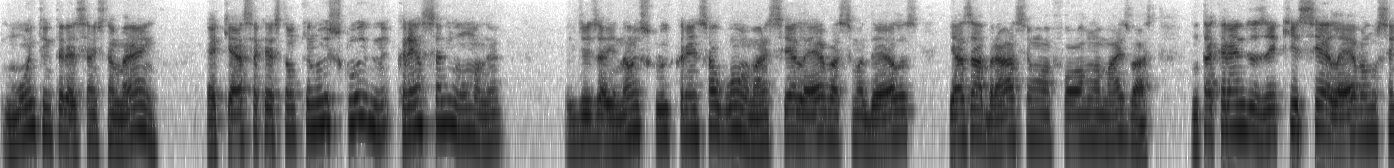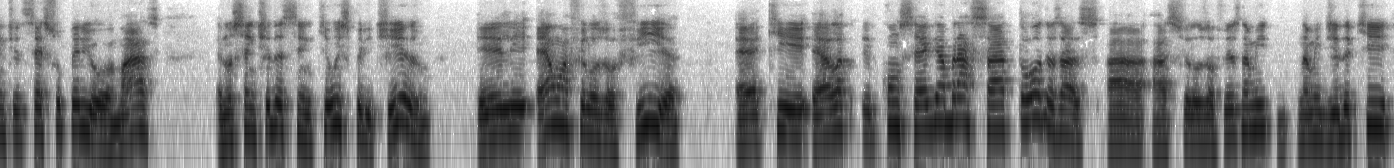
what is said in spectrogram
muito interessante também, é que essa questão que não exclui crença nenhuma, né? Ele diz aí, não exclui crença alguma, mas se eleva acima delas e as abraça em uma fórmula mais vasta. Não está querendo dizer que se eleva no sentido de ser superior, mas é no sentido assim que o espiritismo ele é uma filosofia é que ela consegue abraçar todas as, a, as filosofias na, na medida que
